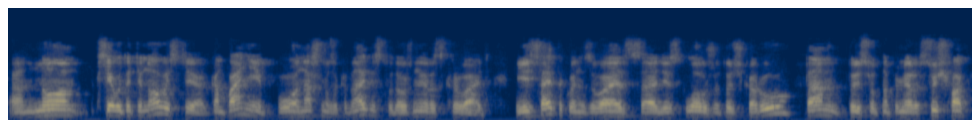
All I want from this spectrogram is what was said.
Э, но все вот эти новости компании по нашему законодательству должны раскрывать. Есть сайт такой, называется disclosure.ru. Там, то есть, вот, например, сущий факт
